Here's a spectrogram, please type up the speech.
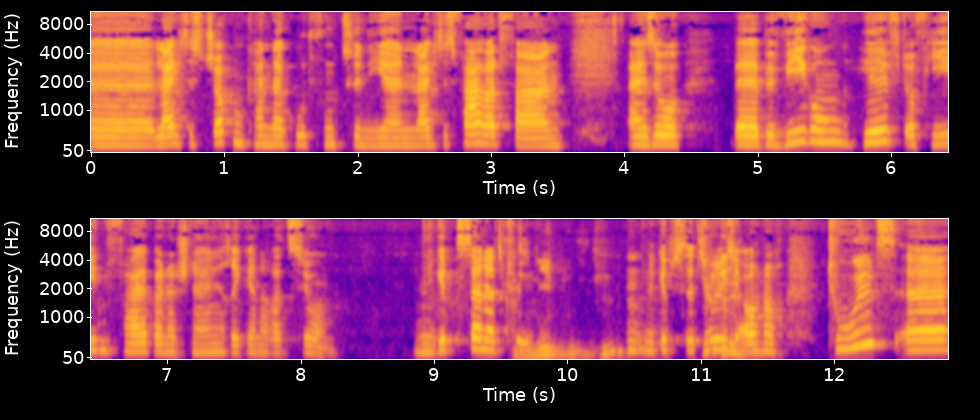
äh, leichtes Joggen kann da gut funktionieren, leichtes Fahrradfahren. Also äh, Bewegung hilft auf jeden Fall bei einer schnellen Regeneration. Gibt es da natürlich, also hm? gibt's natürlich ja, auch noch Tools, äh,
